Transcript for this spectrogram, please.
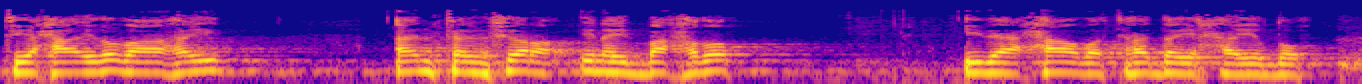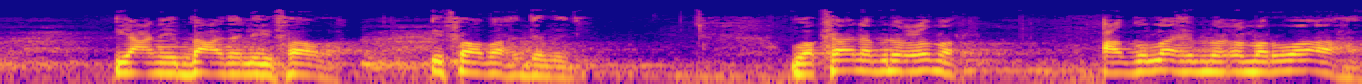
tii xaa'idada ahayd an tanfira inay baxdo idaa xaadat hadday xaydo yani bacda alifaada ifaadaha dabadi. Wa kaana bnu cumar cabdulaahi bnu cumar waa aha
